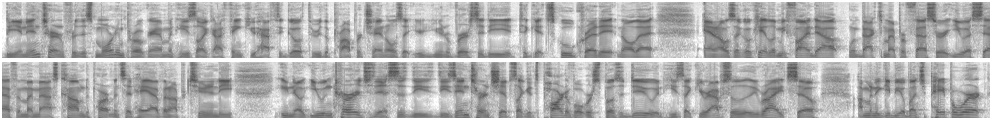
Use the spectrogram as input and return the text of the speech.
be an intern for this morning program? And he's like, I think you have to go through the proper channels at your university to get school credit and all that. And I was like, okay, let me find out. Went back to my professor at USF and my mass comm department said, hey, I have an opportunity. You know, you encourage this, these, these internships, like it's part of what we're supposed to do. And he's like, you're absolutely right. So I'm going to give you a bunch of paperwork.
